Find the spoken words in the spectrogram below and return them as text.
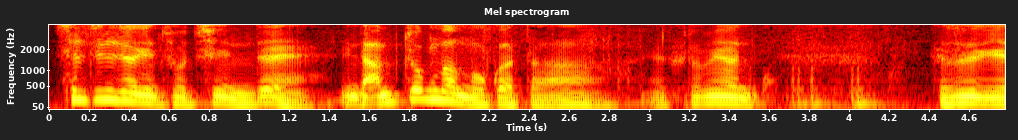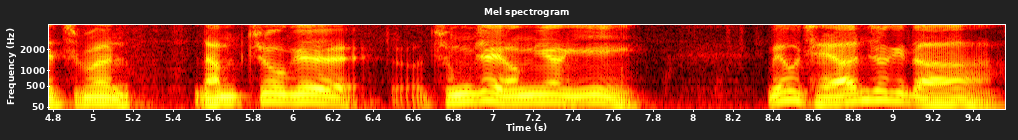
실질적인 조치인데, 남쪽만 못 갔다. 예, 그러면 계속 얘기했지만, 남쪽의 중재 역량이 매우 제한적이다.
